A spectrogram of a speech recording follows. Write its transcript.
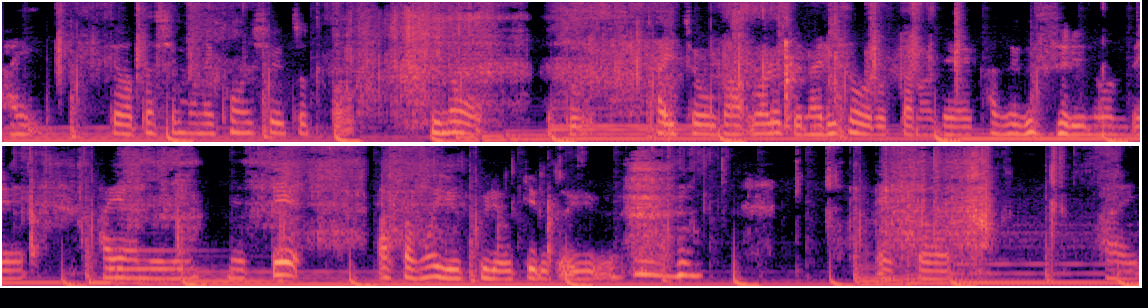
はい、で私もね今週ちょっと昨日、えっと、体調が悪くなりそうだったので風邪薬飲んで早めに寝て朝もゆっくり起きるという えっとはい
